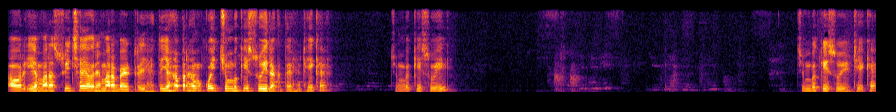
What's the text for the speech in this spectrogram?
और ये हमारा स्विच है और हमारा बैटरी है। तो यहाँ पर हम कोई चुंबकीय सुई रखते हैं, ठीक है? चुंबकीय सुई। चुंबकीय सुई, ठीक है?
